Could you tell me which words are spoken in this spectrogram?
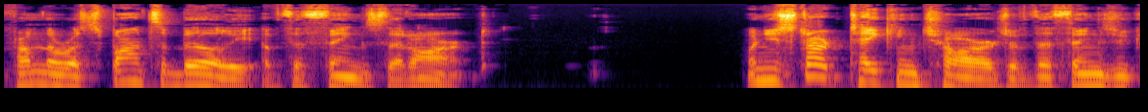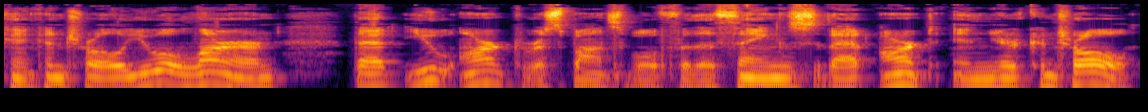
from the responsibility of the things that aren't. When you start taking charge of the things you can control, you will learn that you aren't responsible for the things that aren't in your control.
